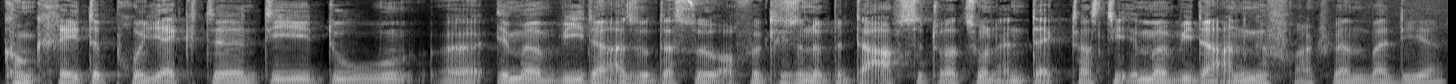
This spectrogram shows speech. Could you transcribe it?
konkrete Projekte, die du äh, immer wieder, also dass du auch wirklich so eine Bedarfssituation entdeckt hast, die immer wieder angefragt werden bei dir?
